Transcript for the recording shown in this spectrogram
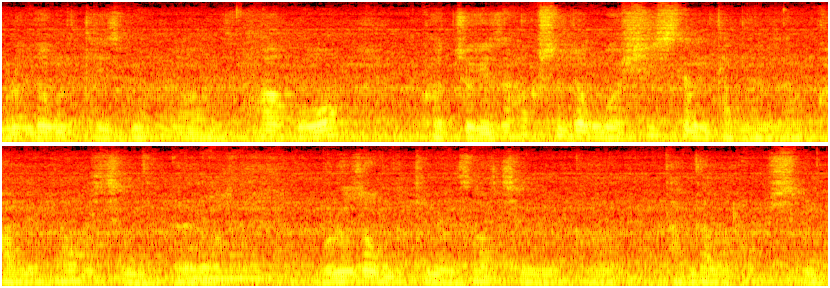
문헌정보 팀 어, 하고 그쪽에서 학술정보 시스템 담당자로 관리를 하고 있습니다. 그래서 네. 문헌정보 팀에서 지금 그 담당을 하고 있습니다.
